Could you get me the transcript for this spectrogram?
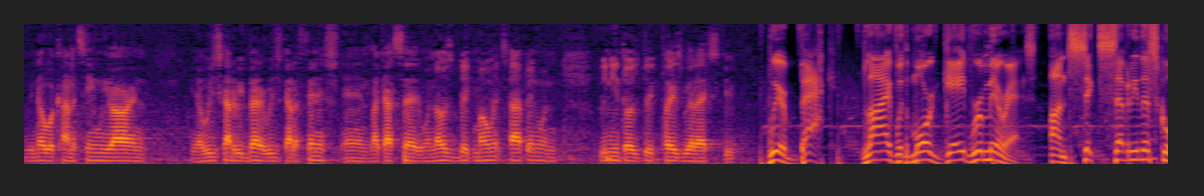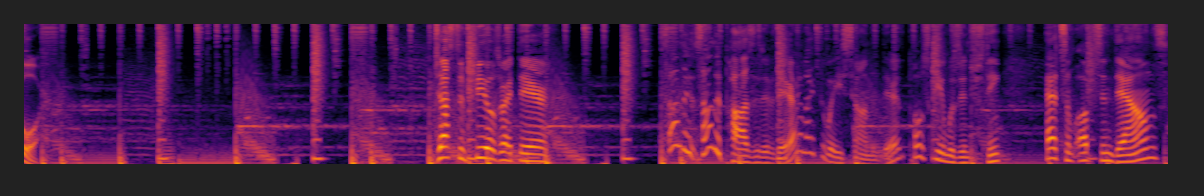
we know what kind of team we are. And, you know, we just got to be better. We just got to finish. And like I said, when those big moments happen, when we need those big plays, we got to execute. We're back live with more Gabe Ramirez on 670 The Score. Justin Fields right there. Sounded, sounded positive there. I like the way he sounded there. The post game was interesting. Had some ups and downs.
